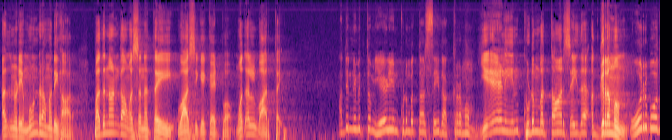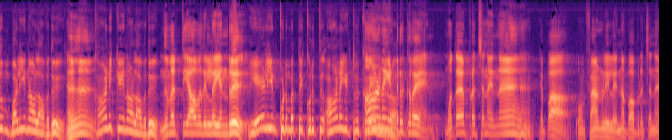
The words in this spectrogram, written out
அதனுடைய மூன்றாம் அதிகாரம் பதினான்காம் வசனத்தை வாசிக்க கேட்போம். முதல் வார்த்தை அது நிமித்தம் ஏழியின் குடும்பத்தார் செய்த அக்கிரமம் ஏழியின் குடும்பத்தார் செய்த அக்கிரமம் ஒருபோதும் பலியினாலாவது காணிக்கையினாலாவது நிவர்த்தியாவதில்லை என்று ஏழியின் குடும்பத்தை குறித்து ஆணையிட்டிருக்கிறேன். ஆணையிட்டிருக்கிறேன் முத பிரச்சனை என்ன எப்பா உன் ஃபேமிலியில் என்னப்பா பிரச்சனை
